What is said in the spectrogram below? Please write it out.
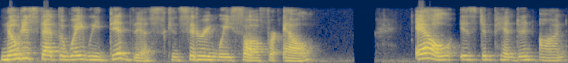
Notice that the way we did this, considering we solve for L, L is dependent on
